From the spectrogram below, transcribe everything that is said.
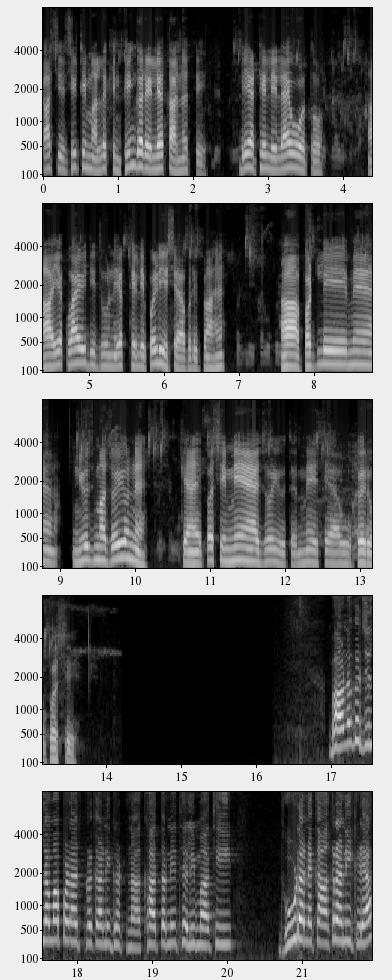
કાચી સિટીમાં લખીને ફિંગરે લેતા નથી. બે ઠેલી લાવ્યો હતો. હા, એક વાવી દીધું ને એક ઠેલી પડી છે આપણી પાસે. હા, પટલી મેં ન્યૂઝમાં જોયું ને, કે પછી મેં જોયું તો મેં ત્યાં આવું કર્યું પછી. ભાવનગર જિલ્લામાં પણ આ જ પ્રકારની ઘટના. ખાતરની થેલીમાંથી ધૂળ અને કાંકરા નીકળ્યા.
